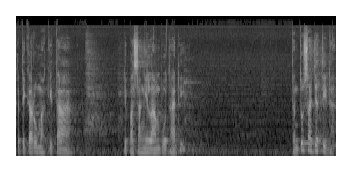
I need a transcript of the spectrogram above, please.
ketika rumah kita dipasangi lampu tadi? Tentu saja tidak.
